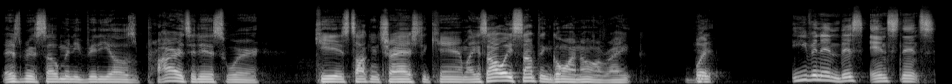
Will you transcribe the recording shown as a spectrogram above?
there's been so many videos prior to this where kids talking trash to Cam. Like it's always something going on, right? But even in this instance,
